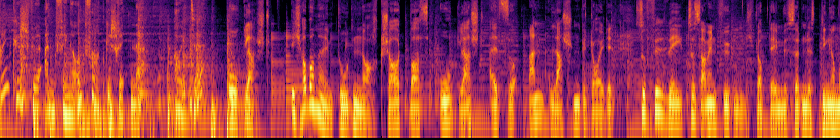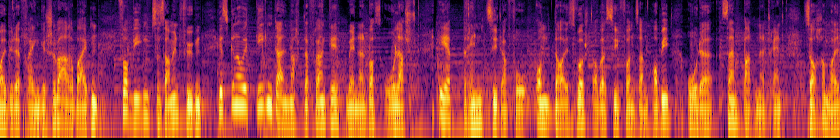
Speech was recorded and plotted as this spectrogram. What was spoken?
Fränkisch für Anfänger und Fortgeschrittene. Heute Oglascht. Ich habe mal im Duden nachgeschaut, was Oglascht, also anlaschen bedeutet. So viel wie zusammenfügen. Ich glaube, der müssten das Ding mal wieder fränkisch überarbeiten. Vorwiegend zusammenfügen. Das genaue Gegenteil macht der Franke, wenn er was olascht. Er trennt sie davor. Und da ist wurscht, ob er sie von seinem Hobby oder seinem Partner trennt. Sag einmal,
